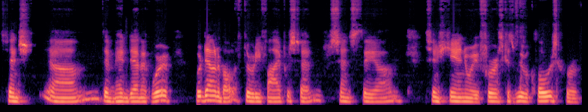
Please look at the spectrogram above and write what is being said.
since um, the pandemic. We're we're down about 35% since the um, since January 1st because we were closed for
